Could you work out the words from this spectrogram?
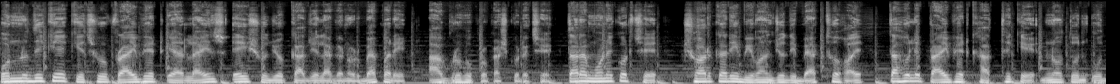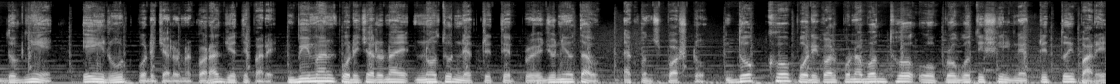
অন্যদিকে কিছু প্রাইভেট এয়ারলাইন্স এই সুযোগ কাজে লাগানোর ব্যাপারে আগ্রহ প্রকাশ করেছে। তারা মনে করছে, সরকারি বিমান যদি ব্যর্থ হয়, তাহলে প্রাইভেট খাত থেকে নতুন উদ্যোগ নিয়ে এই রুট পরিচালনা করা যেতে পারে। বিমান পরিচালনায় নতুন নেতৃত্বের প্রয়োজনীয়তাও এখন স্পষ্ট। দক্ষ, পরিকল্পনাবদ্ধ ও প্রগতিশীল নেতৃত্বই পারে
